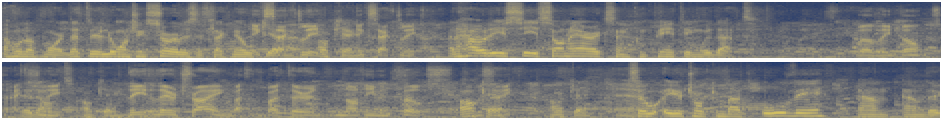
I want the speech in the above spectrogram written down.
A whole lot more. That they're launching services like Nokia. exactly Okay. exactly. And how do you see Sony Ericsson competing with that? Well, they don't actually. They don't, okay. They they're trying, but but they're not even close. Okay. Okay. So you're talking about Ovi and and the,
